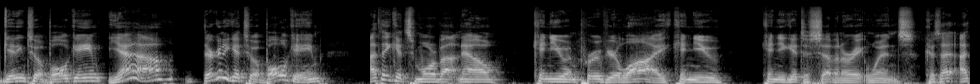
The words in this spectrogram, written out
getting to a bowl game, yeah, they're going to get to a bowl game. I think it's more about now. Can you improve your lie? Can you can you get to seven or eight wins? Because I, I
